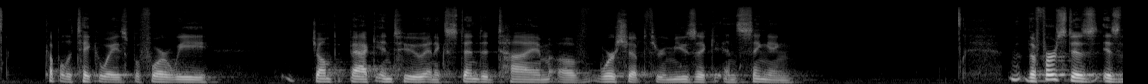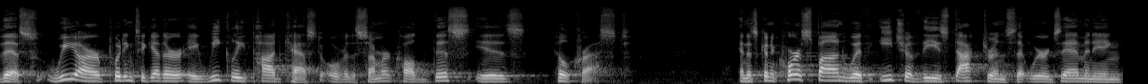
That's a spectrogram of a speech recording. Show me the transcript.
A couple of takeaways before we jump back into an extended time of worship through music and singing. The first is, is this we are putting together a weekly podcast over the summer called This is Hillcrest. And it's going to correspond with each of these doctrines that we're examining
